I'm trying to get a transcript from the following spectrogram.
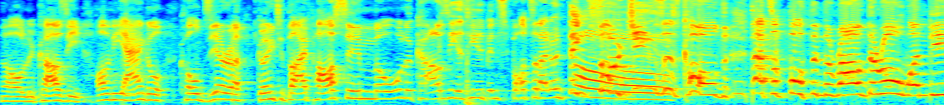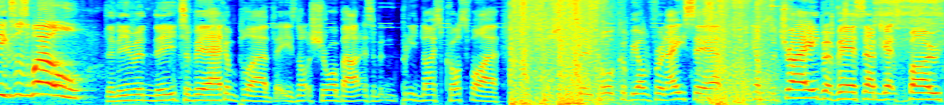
Oh, Lucaozy on the angle. coldzera going to bypass him. Oh, Lucaozy has he been spotted? I don't think Oh! so. Jesus, Cold. That's a fourth in the round. They're all one Deegs as well. Didn't even need to be a second player that he's not sure about. It's a pretty nice crossfire. Cole could be on for an ace here. In comes the trade, but VSM gets both.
